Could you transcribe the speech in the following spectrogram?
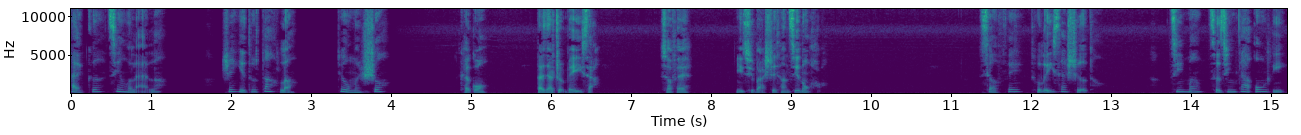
海哥见我来了，人也都到了，对我们说：“开工，大家准备一下。小飞，你去把摄像机弄好。”小飞吐了一下舌头，急忙走进大屋里。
